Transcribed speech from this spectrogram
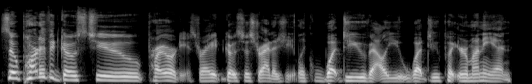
So part of it goes to priorities, right? It goes to strategy. Like, what do you value? What do you put your money in?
